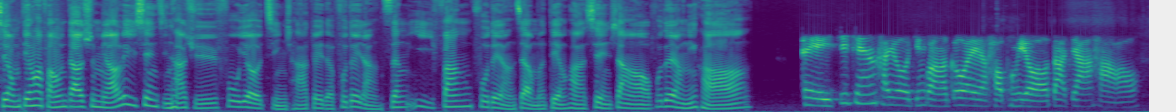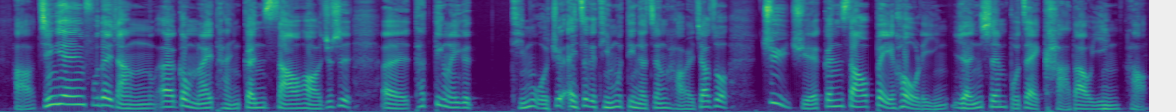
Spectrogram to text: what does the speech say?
今天我们电话访问到是苗栗县警察局妇幼警察队的副队长曾义芳副队长，在我们电话线上哦，副队长您好。哎，之前还有警广的各位好朋友，大家好。好，今天副队长呃跟我们来谈跟骚哈，就是呃他定了一个。题目我觉得哎，这个题目定的真好哎，叫做“拒绝跟骚背后灵，人生不再卡到音”。好，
